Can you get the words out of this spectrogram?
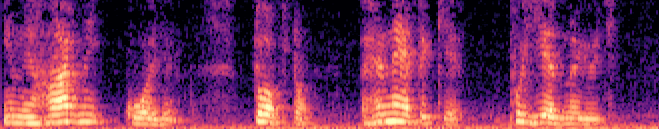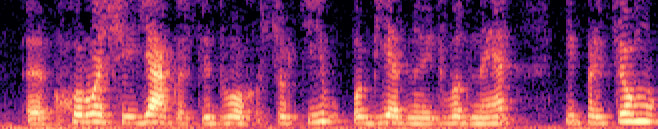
і негарний колір. Тобто генетики поєднують е, хороші якості двох сортів, об'єднують в одне і при цьому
